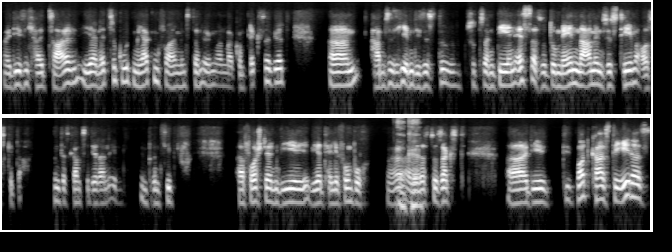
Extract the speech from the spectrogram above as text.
weil die sich halt Zahlen eher nicht so gut merken, vor allem wenn es dann irgendwann mal komplexer wird, ähm, haben sie sich eben dieses sozusagen DNS, also Domainnamensystem ausgedacht. Und das kannst du dir dann im, im Prinzip äh, vorstellen wie, wie ein Telefonbuch. Ja? Okay. Also dass du sagst, äh, die, die podcast.de, das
